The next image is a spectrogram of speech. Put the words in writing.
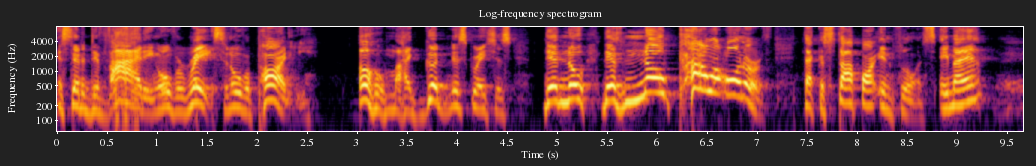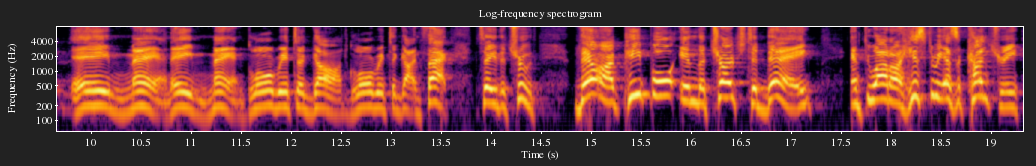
instead of dividing over race and over party, oh my goodness gracious, there's no, there's no power on earth that could stop our influence. Amen? Amen. Amen. Glory to God. Glory to God. In fact, you the truth, there are people in the church today and throughout our history as a country,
